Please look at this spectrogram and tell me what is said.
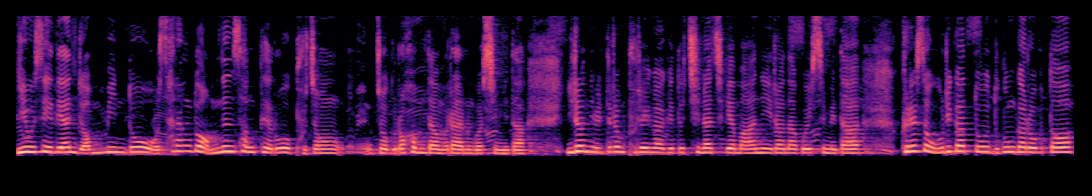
이웃에 대한 연민도 사랑도 없는 상태로 부정적으로 험담을 하는 것입니다. 이런 일들은 불행하게도 지나치게 많이 일어나고 있습니다. 그래서 우리가 또 누군가로부터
